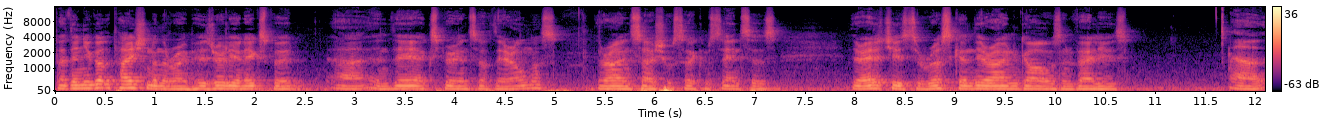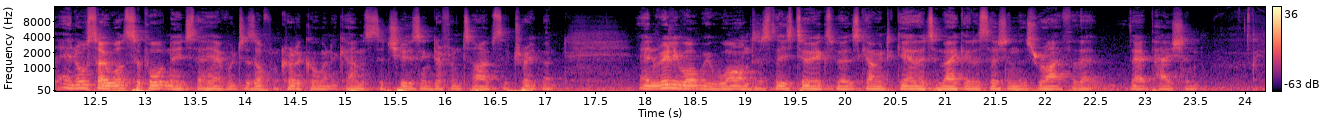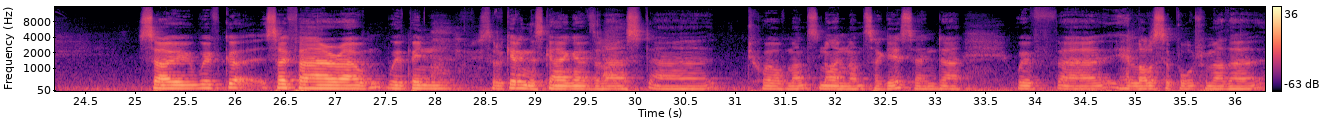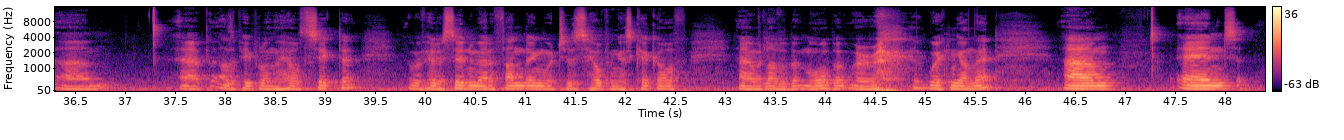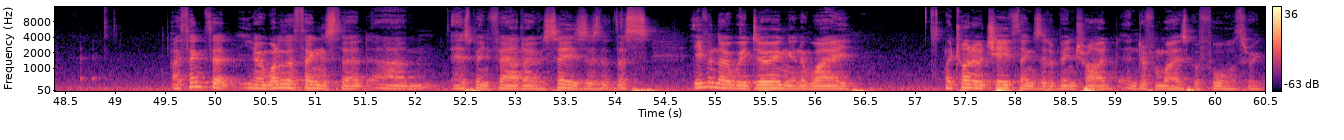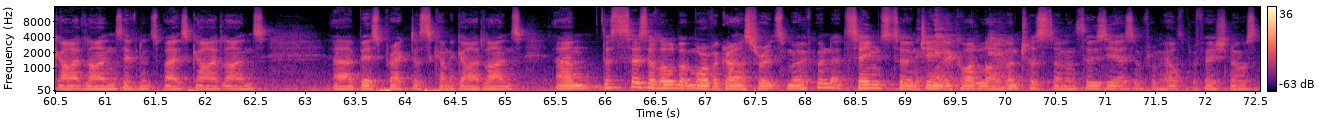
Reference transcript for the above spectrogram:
but then you've got the patient in the room who's really an expert uh, and their experience of their illness, their own social circumstances, their attitudes to risk, and their own goals and values. Uh, and also what support needs they have, which is often critical when it comes to choosing different types of treatment. And really, what we want is these two experts coming together to make a decision that's right for that, that patient. So we've got so far uh, we've been sort of getting this going over the last uh, 12 months, nine months, I guess, and uh, we've uh, had a lot of support from other um, uh, other people in the health sector. We've had a certain amount of funding, which is helping us kick off. I would love a bit more, but we're working on that. Um, and I think that you know one of the things that um, has been found overseas is that this, even though we're doing in a way we're trying to achieve things that have been tried in different ways before through guidelines, evidence-based guidelines, uh, best practice kind of guidelines. Um, this is a little bit more of a grassroots movement. It seems to engender quite a lot of interest and enthusiasm from health professionals.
